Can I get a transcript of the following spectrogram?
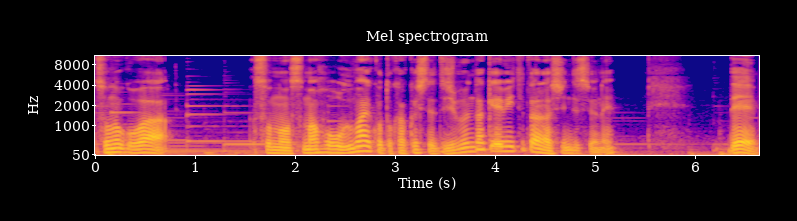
その子は、そのスマホをうまいこと隠して自分だけ見てたらしいんですよね。で、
